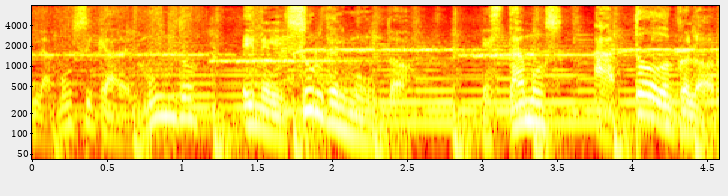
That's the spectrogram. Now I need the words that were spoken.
La música del mundo en el sur del mundo. Estamos a todo color.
